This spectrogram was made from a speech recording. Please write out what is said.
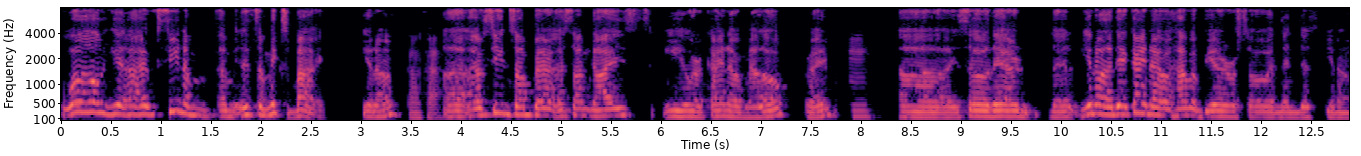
Well, yeah, I've seen them. Um, it's a mixed bag, you know. Okay. Uh, I've seen some some guys who are kind of mellow, right? Mhm. Uh, so they're they you know they kind of have a beer or so and then just you know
